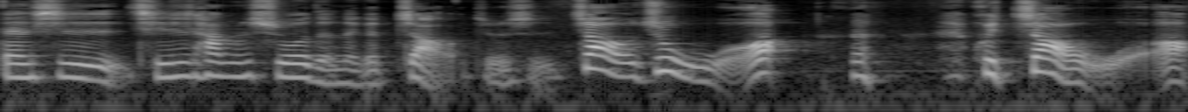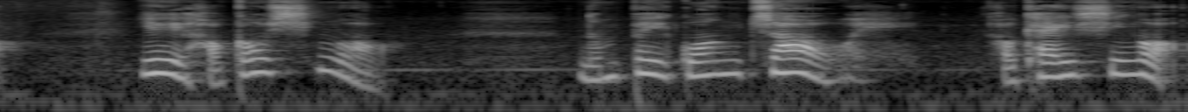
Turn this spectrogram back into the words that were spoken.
但是其实他们说的那个“照”就是罩住我，会照我，耶，好高兴哦，能被光照，哎，好开心哦。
